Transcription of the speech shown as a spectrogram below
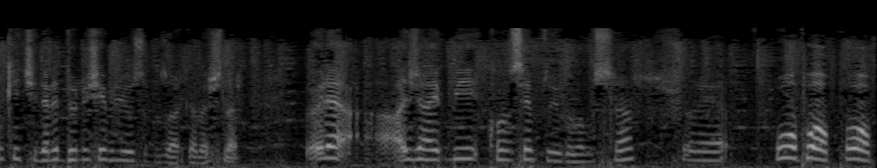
Bu keçilere dönüşebiliyorsunuz arkadaşlar. Böyle acayip bir konsept uygulamışlar. Şöyle hop hop hop.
